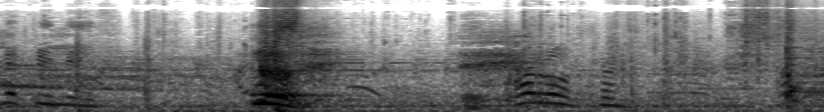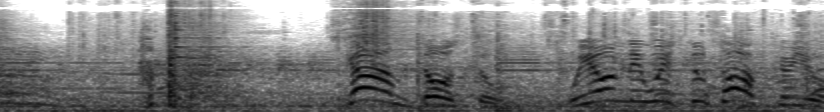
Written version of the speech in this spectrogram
let me leave. Haroldsson, Come, those two. We only wish to talk to you.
